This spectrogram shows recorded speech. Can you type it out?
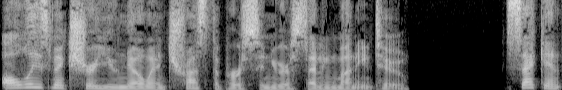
always make sure you know and trust the person you are sending money to. Second,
